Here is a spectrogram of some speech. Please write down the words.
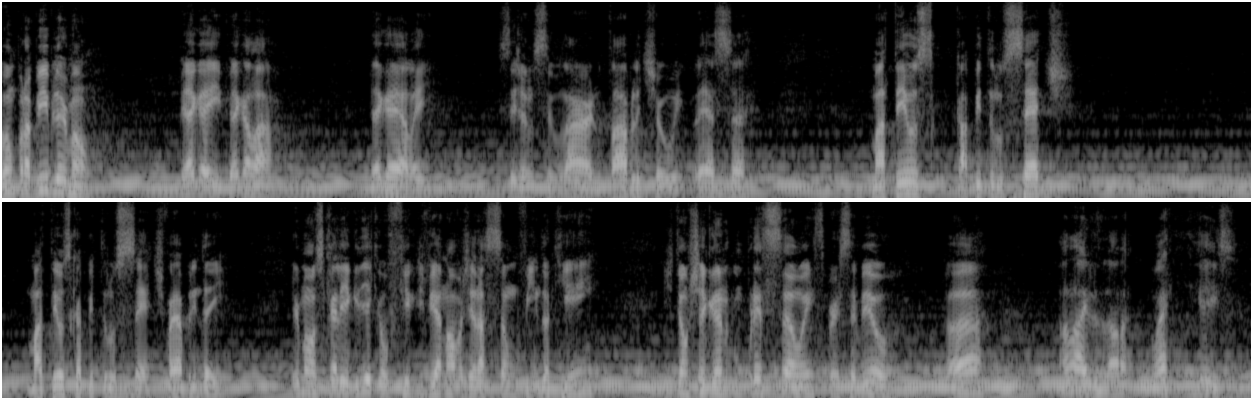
Vamos para a Bíblia, irmão? Pega aí, pega lá. Pega ela aí. Seja no celular, no tablet ou impressa. Mateus capítulo 7. Mateus capítulo 7. Vai abrindo aí. Irmãos, que alegria que eu fico de ver a nova geração vindo aqui, hein? Estão chegando com pressão, hein? Você percebeu? Hã? Olha lá, olha lá. Ué, o que é isso?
